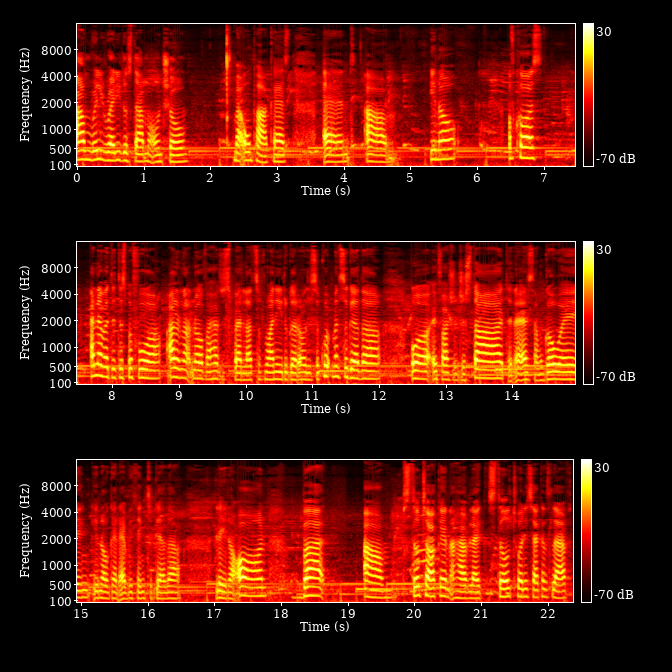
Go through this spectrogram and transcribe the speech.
I'm really ready to start my own show, my own podcast, and um, you know, of course, I never did this before. I do not know if I have to spend lots of money to get all these equipment together or if I should just start and as I'm going, you know, get everything together later on. But um still talking. I have like still 20 seconds left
